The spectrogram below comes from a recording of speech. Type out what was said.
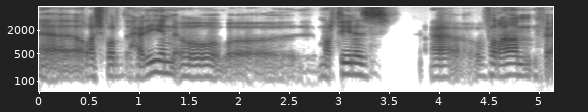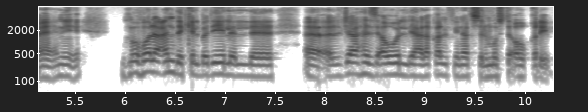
آه، راشفورد حاليا ومارتينيز آه، وفران فيعني ولا عندك البديل آه، الجاهز أو اللي على الأقل في نفس المستوى أو قريب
